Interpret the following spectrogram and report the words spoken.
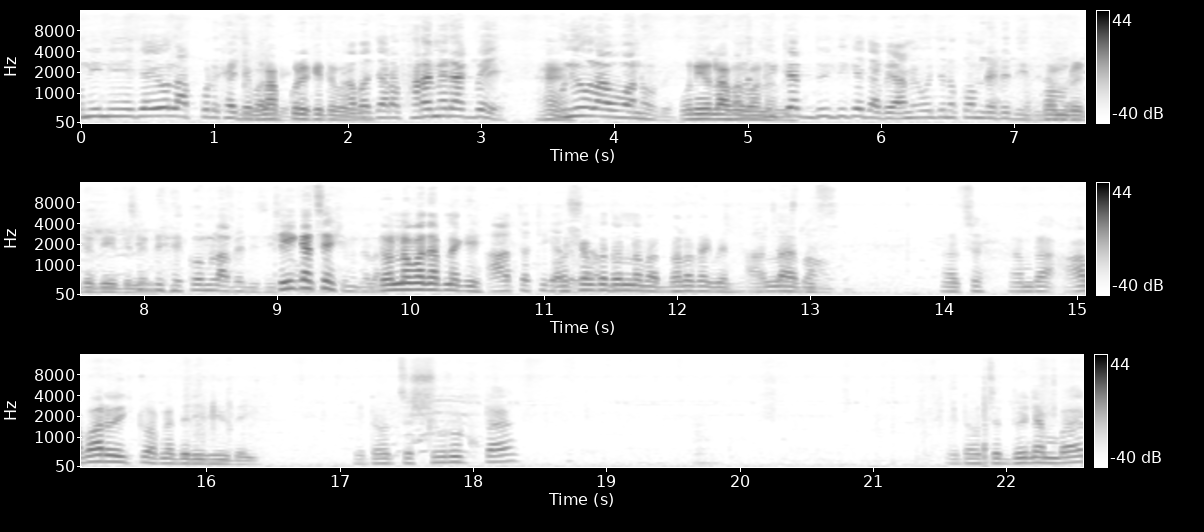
উনি নিয়ে যাইও লাভ করে খাইতে পারবে। লাভ করে খেতে পারবে। আবার যারা ফার্মে রাখবে হ্যাঁ। উনিও লাভবান হবে। উনিও মানে লাভবান হবে। দুইটার দুই দিকে যাবে। আমি ওই জন্য কম রেটে দিয়ে দিলাম। কম রেটে দিয়ে কম লাভে দিছি। ঠিক আছে। ধন্যবাদ আপনাকে। আচ্ছা ঠিক আছে অসংখ্য ধন্যবাদ। ভালো থাকবেন। আচ্ছা, আল্লাহ আচ্ছা আমরা আবারও একটু আপনাদের রিভিউ দেই। এটা হচ্ছে শুরুরটা। এটা হচ্ছে দুই নাম্বার।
